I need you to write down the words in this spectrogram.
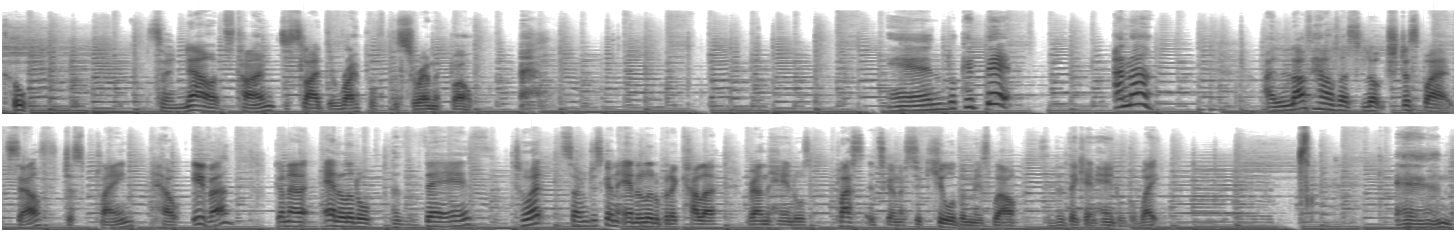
Cool. So now it's time to slide the rope off the ceramic bowl. And look at that. Anna. I love how this looks just by itself, just plain. However, gonna add a little pizzazz to it. So I'm just gonna add a little bit of color around the handles. Plus, it's gonna secure them as well so that they can handle the weight. And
